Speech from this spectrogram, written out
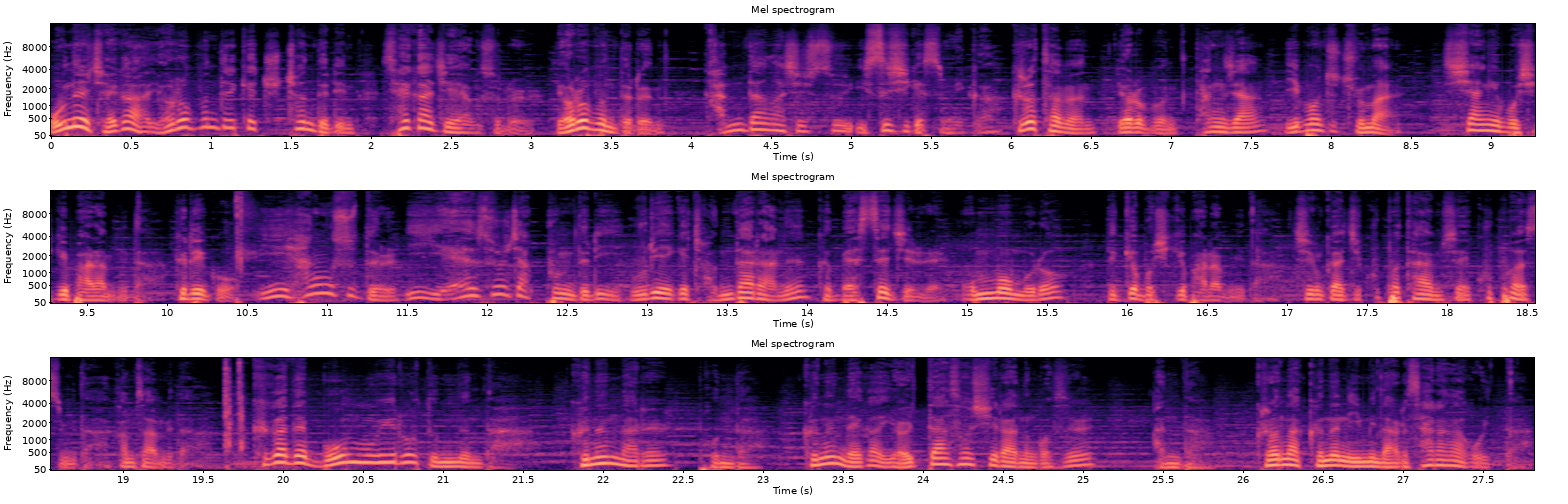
오늘 제가 여러분들께 추천드린 세 가지의 향수를 여러분들은 감당하실 수 있으시겠습니까? 그렇다면 여러분 당장 이번 주 주말 시향해 보시기 바랍니다. 그리고 이 향수들, 이 예술 작품들이 우리에게 전달하는 그 메시지를 온몸으로 느껴보시기 바랍니다. 지금까지 쿠퍼타임스의 쿠퍼였습니다. 감사합니다. 그가 내 몸 위로 눕는다. 그는 나를 본다. 그는 내가 열다섯이라는 것을 안다. 그러나 그는 이미 나를 사랑하고 있다.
